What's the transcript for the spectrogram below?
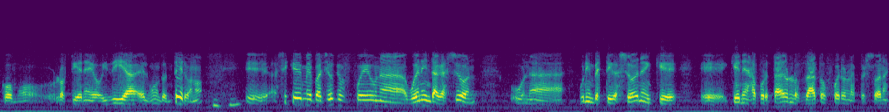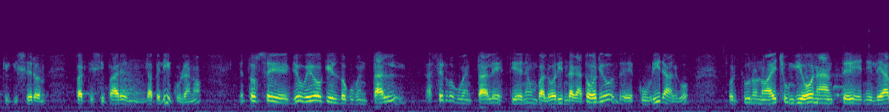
como los tiene hoy día el mundo entero, ¿no? Eh, así que me pareció que fue una buena indagación, una, una investigación en que eh, quienes aportaron los datos fueron las personas que quisieron participar en la película, ¿no? Entonces yo veo que el documental, hacer documentales tiene un valor indagatorio de descubrir algo, porque uno no ha hecho un guion antes ni le ha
